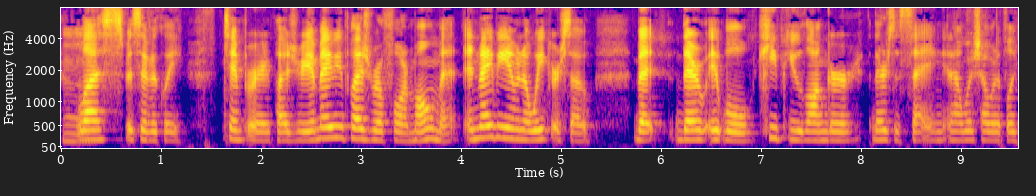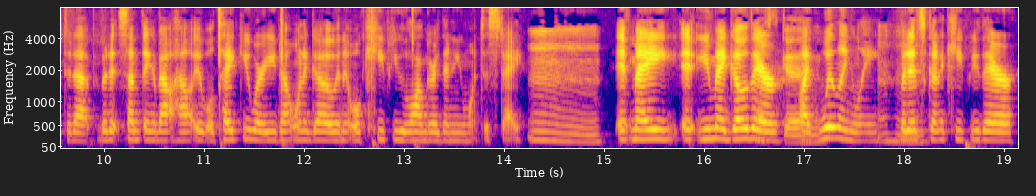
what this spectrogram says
Mm. Lust specifically, temporary pleasure. It may be pleasurable for a moment and maybe even a week or so, but there it will keep you longer. There's a saying, and I wish I would have looked it up, but it's something about how it will take you where you don't want to go, and it will keep you longer than you want to stay. Mm. It may it, you may go there like willingly, mm-hmm. but it's going to keep you there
